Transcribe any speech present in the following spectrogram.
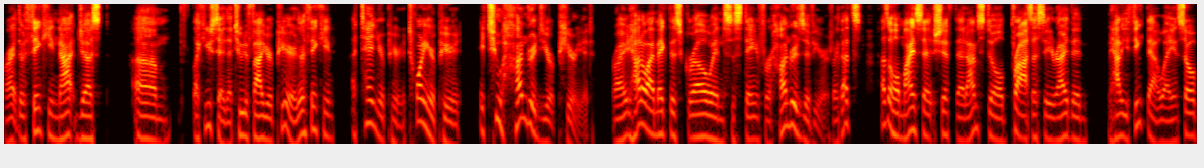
right? They're thinking not just, um, like you said, that two to five year period. They're thinking a 10 year period, a 20 year period, a 200 year period, right? How do I make this grow and sustain for hundreds of years? Like that's, that's a whole mindset shift that I'm still processing, right? Then how do you think that way? And so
